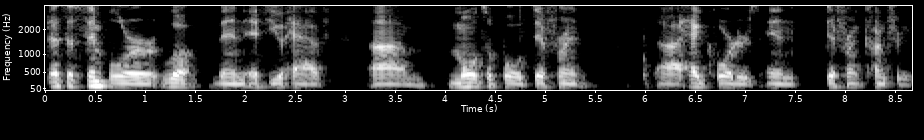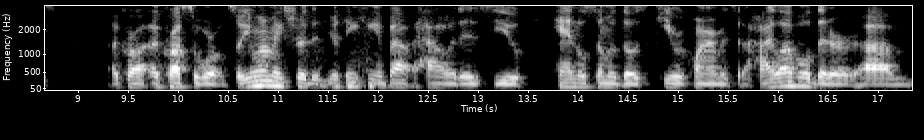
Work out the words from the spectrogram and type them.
that's a simpler look than if you have um, multiple different uh, headquarters in different countries across across the world. So you want to make sure that you're thinking about how it is you handle some of those key requirements at a high level that are um,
